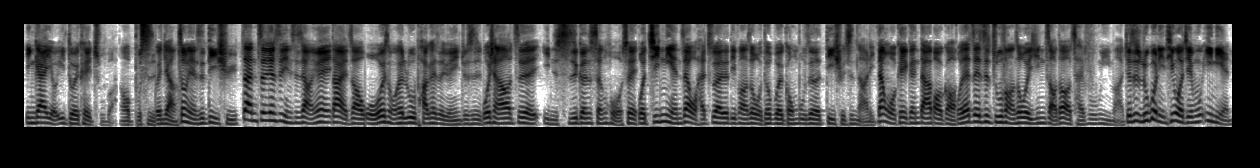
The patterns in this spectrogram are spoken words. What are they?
应该有一堆可以租吧。然后不是，我跟你讲，重点是地区。但这件事情是这样，因为大家也知道，我为什么会录 Podcast 的原因，就是我想要这个隐私跟生活，所以我今年在我还住在这地方的时候，我都不会公布这个地区是哪里。但我可以跟大家报告，我在这次租房的时候，我已经找到了财富密码，就是如果你听我节目一年。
